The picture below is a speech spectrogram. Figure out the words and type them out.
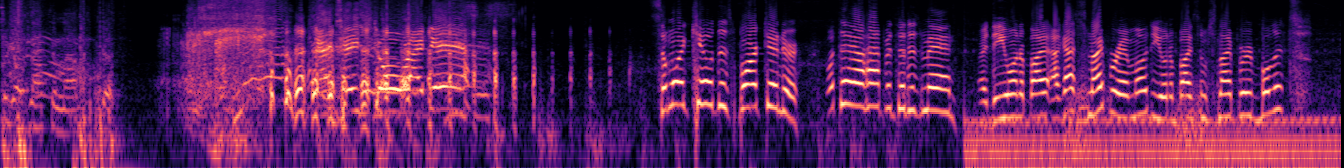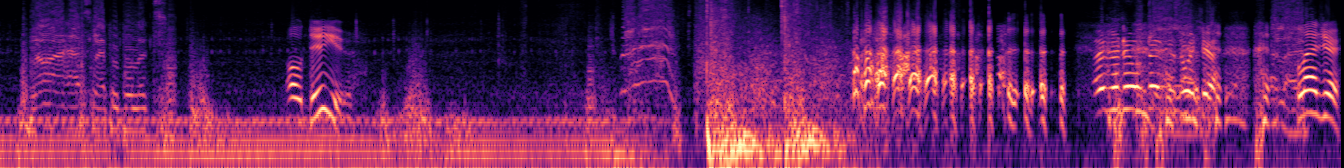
we got nothing now. Good. That's H2O right there. Someone killed this bartender. What the hell happened to this man? All right, do you want to buy? I got sniper ammo. Do you want to buy some sniper bullets? No, I have sniper bullets. Oh, do you? Let me do business with you. Pleasure.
